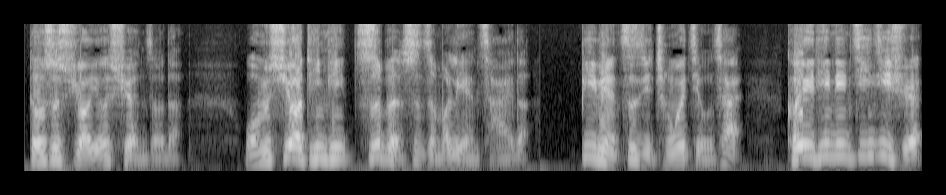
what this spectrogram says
都是需要有选择的。我们需要听听资本是怎么敛财的，避免自己成为韭菜。可以听听经济学，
